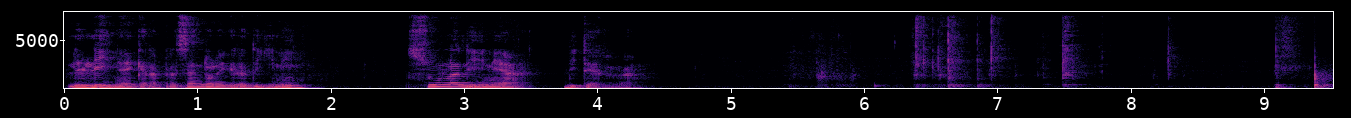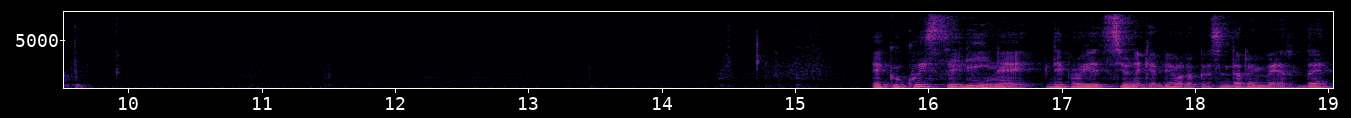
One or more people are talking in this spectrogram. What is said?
le linee che rappresentano i gradini sulla linea di terra. Ecco, queste linee di proiezione che abbiamo rappresentato in verde,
